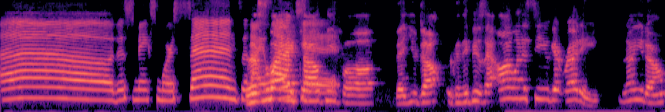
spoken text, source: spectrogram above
oh, this makes more sense. And this I is why I tell it. people that you don't because people say, "Oh, I want to see you get ready." No, you don't,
